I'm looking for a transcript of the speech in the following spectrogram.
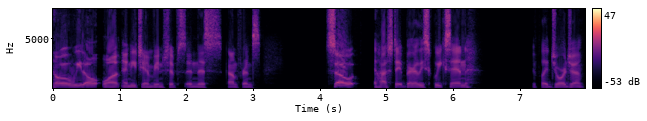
no, we don't want any championships in this conference. So Ohio State barely squeaks in. We play Georgia.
